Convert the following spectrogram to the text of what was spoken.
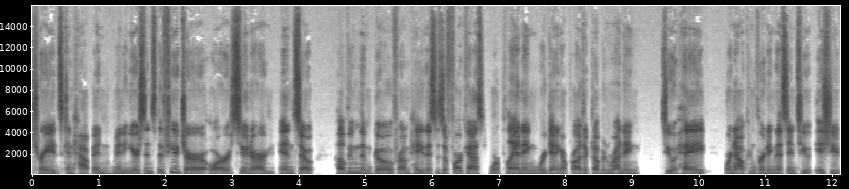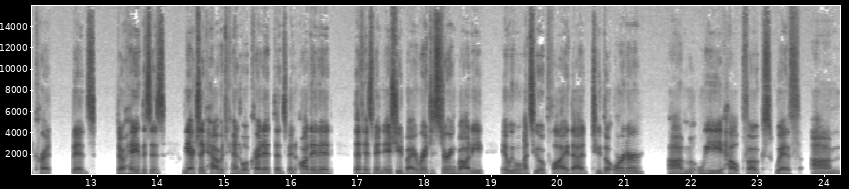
trades can happen many years into the future or sooner. And so helping them go from, hey, this is a forecast, we're planning, we're getting a project up and running, to, hey, we're now converting this into issued credits. So, hey, this is, we actually have a tangible credit that's been audited, that has been issued by a registering body, and we want to apply that to the order. Um, we help folks with um,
